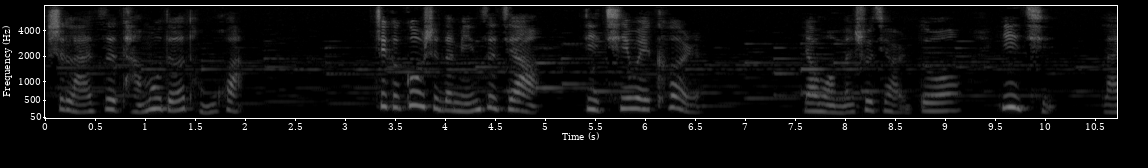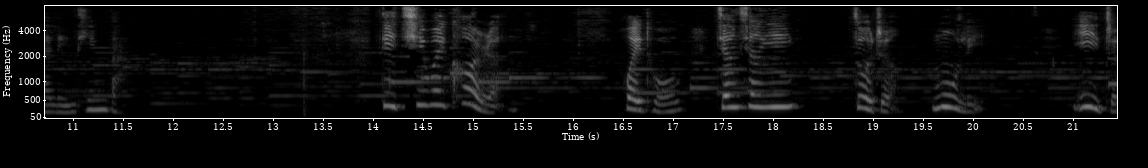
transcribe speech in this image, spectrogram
是来自塔木德童话。这个故事的名字叫《第七位客人》，让我们竖起耳朵，一起来聆听吧。第七位客人，绘图江香英，作者穆里，译者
